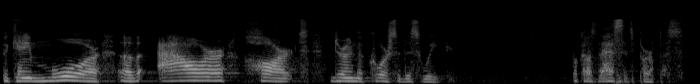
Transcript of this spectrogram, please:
became more of our heart during the course of this week? Because that's its purpose.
